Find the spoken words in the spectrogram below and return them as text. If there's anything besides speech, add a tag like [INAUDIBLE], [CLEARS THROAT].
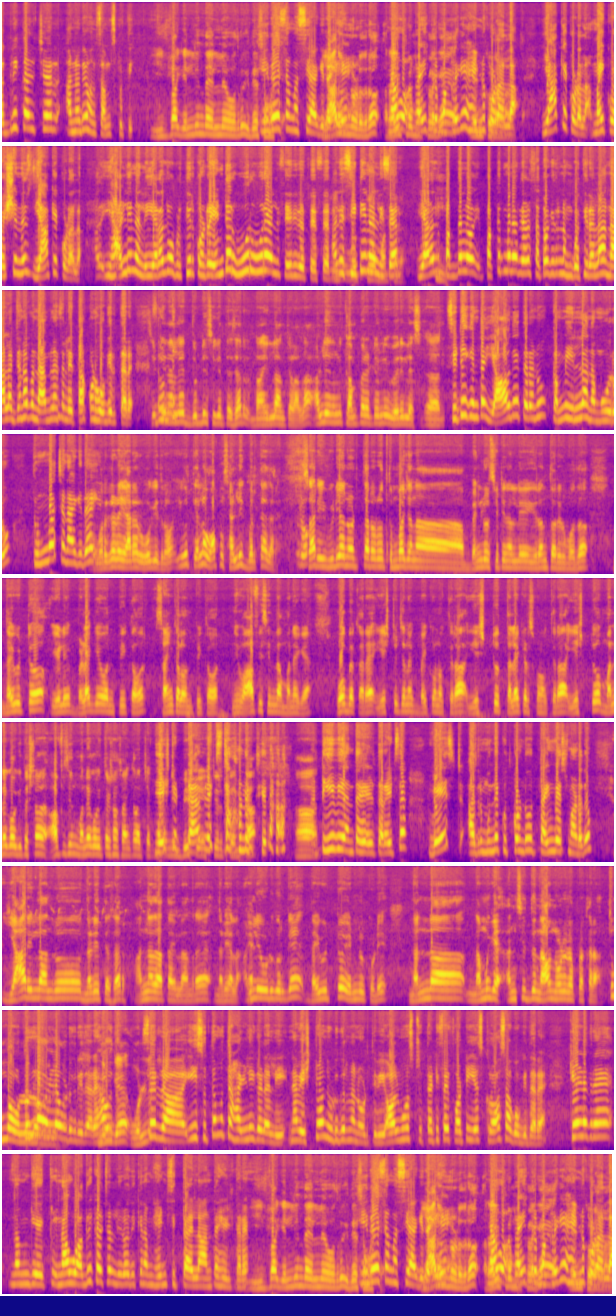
Agriculture ಅನ್ನೋದೇ ಒಂದು ಸಂಸ್ಕೃತಿ. ಇವಾಗ ಎಲ್ಲಿಂದ ಎಲ್ಲೇ ಹೋದ್ರು ಇದೇ ಇದೇ ಸಮಸ್ಯೆ. ಆಗಿದೆ. ಯಾರನ್ನ ನೋಡಿದ್ರು ನಾವು ರೈತರ ಮಕ್ಕಳಿಗೆ ಹೆಣ್ಣು ಕೊಡಲ್ಲ ಯಾಕೆ ಕೊಡಲ್ಲ? ಮೈ ಕ್ವೆಶನ್ ಇಸ್ ಯಾಕೆ ಕೊಡಲ್ಲ? ಈ ಹಳ್ಳಿನಲ್ಲಿ ಯಾರಾದ್ರೂ ಒಬ್ರು ತೀರ್ಕೊಂಡ್ರೆ ಎಂಟರ್ ಊರು ಊರೇ ಅಲ್ಲಿ ಸೇರಿರುತ್ತೆ ಸರ್ ಅದೇ ಸಿಟಿನಲ್ಲಿ ಸರ್ ಯಾರಾದ್ರೂ ಪಕ್ಕದಲ್ಲಿ ಪಕ್ಕದ ಮನೆಯವ್ರು ಯಾರು ಸತ್ತೋಗಿದ್ರು ನಮ್ಗೆ ಗೊತ್ತಿರಲ್ಲ ನಾಲ್ಕು ಜನ ಬಂದು ಆಂಬುಲೆನ್ಸ್ ಅಲ್ಲಿ ಎತ್ತಾಕೊಂಡು ಹೋಗಿರ್ತಾರೆ. ಸಿಟಿನಲ್ಲಿ ದುಡ್ಡು ಸಿಗುತ್ತೆ ಸರ್ ನಾ ಇಲ್ಲ ಅಂತ ಹೇಳಲ್ಲ. ಹಳ್ಳಿನಲ್ಲಿ ಕಂಪ್ಯಾರಿಟಿವ್ಲಿ ವೆರಿ ಲೆಸ್ ಸಿಟಿಗಿಂತ ಯಾವುದೇ ತರನು ಕಮ್ಮಿ ಇಲ್ಲ ನಮ್ಮೂರು. ತುಂಬಾ ಚೆನ್ನಾಗಿದೆ. ಹೊರಗಡೆ ಯಾರು ಹೋಗಿದ್ರು ಇವತ್ತೆಲ್ಲ ವಾಪಸ್ ಹಳ್ಳಿಗೆ ಬರ್ತಾ ಇದ್ದಾರೆ ಸರ್ ಈ ವಿಡಿಯೋ ನೋಡ್ತಾ ಇರೋರು ತುಂಬ ಜನ ಬೆಂಗಳೂರು ಸಿಟಿನಲ್ಲಿ ಇರೋಂಥವ್ರು ಇರ್ಬೋದು. ದಯವಿಟ್ಟು ಹೇಳಿ ಬೆಳಗ್ಗೆ ಒಂದು ಪೀಕ್ ಅವರ್ ಸಾಯಂಕಾಲ ಒಂದು ಪೀಕ್ ಅವರ್ ನೀವು ಆಫೀಸಿಂದ ಮನೆಗೆ ಹೋಗ್ಬೇಕಾದ್ರೆ ಎಷ್ಟು ಜನಕ್ಕೆ ಬೈಕೊಂಡು ಹೋಗ್ತೀರಾ ಎಷ್ಟು ತಲೆ ಕೆಡಿಸ್ಕೊಂಡು ಹೋಗ್ತೀರಾ ಎಷ್ಟು ಮನೆಗೆ ಹೋಗಿದ ತಕ್ಷಣ ಆಫೀಸಿಂದ ಮನೆಗೆ ಹೋಗಿದ ತಕ್ಷಣ ಸಾಯಂಕಾಲ ಚೆಕ್ ಟಿವಿ ಅಂತ. ಹೇಳ್ತಾರೆ. ಇಟ್ಸ್ ವೇಸ್ಟ್ ಅದ್ರ ಮುಂದೆ ಕುತ್ಕೊಂಡು ಟೈಮ್ ವೇಸ್ಟ್ ಮಾಡೋದು. ಯಾರಿಲ್ಲ ಅಂದ್ರೂ ನಡೆಯುತ್ತೆ ಸರ್. ಅನ್ನದಾತ ಇಲ್ಲ ಅಂದ್ರೆ ನಡೆಯಲ್ಲ. ಹಳ್ಳಿ ಹುಡುಗರಿಗೆ ದಯವಿಟ್ಟು ಹೆಣ್ಣು ಕೊಡಿ. ನನ್ನ ನಮಗೆ ಅನ್ಸಿದ್ದು ನಾವು ನೋಡಿರೋ ಪ್ರಕಾರ ತುಂಬಾ ಒಳ್ಳೊಳ್ಳೆ ತುಂಬಾ ಒಳ್ಳೆ ಇದ್ದಾರೆ. ಹುಡುಗರಿದ್ದಾರೆ ಹೌದು. ನಿಮ್ಗೆ ಒಳ್ಳೆ ಸರ್ ಈ ಸುತ್ತಮುತ್ತ ಹಳ್ಳಿಗಳಲ್ಲಿ ನಾವು ಎಷ್ಟೊಂದು ಹುಡುಗರನ್ನ ನೋಡ್ತೀವಿ almost thirty five forty years cross ಆಗೋಗಿದ್ದಾರೆ ಕೇಳಿದ್ರೆ ನಮ್ಗೆ ಕ- ನಾವು ಅಗ್ರಿಕಲ್ಚರ್ ಇರೋದಕ್ಕೆ ನಮ್ಗೆ ಹೆಣ್ಣು ಸಿಗ್ತಾ ಇಲ್ಲ ಅಂತ ಹೇಳ್ತಾರೆ. ಇವಾಗ ಎಲ್ಲಿಂದ ಎಲ್ಲೇ ಹೋದ್ರು ಇದೇ ಇದೇ ಸಮಸ್ಯೆ ಸಮಸ್ಯೆ ಆಗಿದೆ. ಯಾರನ್ನ ನೋಡಿದ್ರು ನಾವು ರೈತರ ರೈತರ ಮಕ್ಕಳಿಗೆ ಹೆಣ್ಣು ಕೊಡಲ್ಲ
